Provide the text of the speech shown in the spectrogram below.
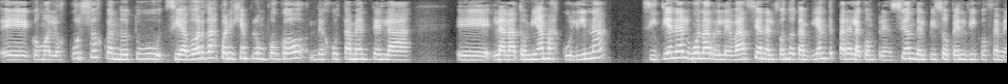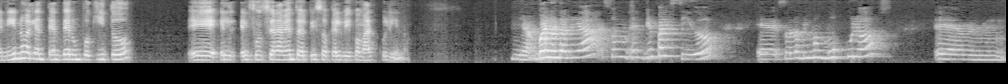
eh, como en los cursos, cuando tú, si abordas, por ejemplo, un poco de justamente la, eh, la anatomía masculina, si tiene alguna relevancia en el fondo también para la comprensión del piso pélvico femenino, el entender un poquito eh, el, funcionamiento del piso pélvico masculino. Bueno, en realidad son, es bien parecido, eh, son los mismos músculos, em,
